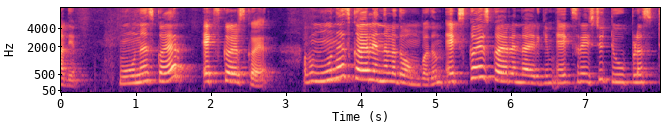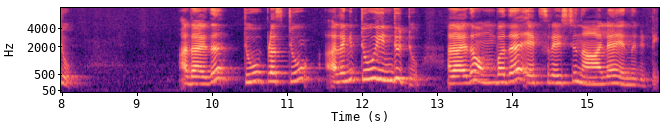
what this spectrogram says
ആദ്യം. മൂന്ന് സ്ക്വയർ എക്സ് സ്ക്വയർ സ്ക്വയർ അപ്പോൾ മൂന്ന് സ്ക്വയർ എന്നുള്ളത് ഒമ്പതും എക്സ് സ്ക്വയർ സ്ക്വയർ എന്തായിരിക്കും? X raise to two plus two അതായത് ടു പ്ലസ് ടു അല്ലെങ്കിൽ ടു ഇന്റു ടു അതായത് ഒമ്പത് എക്സ് റേസ് ടു നാല് എന്ന് കിട്ടി.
